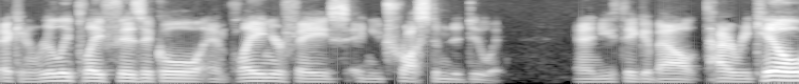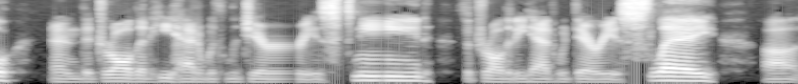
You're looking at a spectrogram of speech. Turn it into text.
that can really play physical and play in your face, and you trust them to do it. And you think about Tyreek Hill and the draw that he had with L'Jarius Sneed, the draw that he had with Darius Slay, uh,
